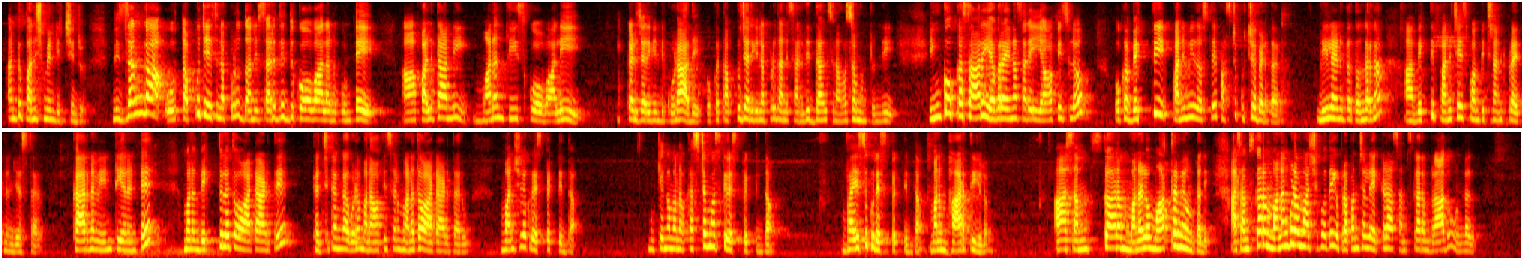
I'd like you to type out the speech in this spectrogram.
అంటూ పనిష్మెంట్ ఇచ్చిండ్రు. నిజంగా ఓ తప్పు చేసినప్పుడు దాన్ని సరిదిద్దుకోవాలనుకుంటే ఆ ఫలితాన్ని మనం తీసుకోవాలి. ఇక్కడ జరిగింది కూడా అదే. ఒక తప్పు జరిగినప్పుడు దాన్ని సరిదిద్దాల్సిన అవసరం ఉంటుంది. ఇంకొకసారి ఎవరైనా సరే ఈ ఆఫీస్లో ఒక వ్యక్తి పని మీద వస్తే ఫస్ట్ కూర్చోబెడతారు. వీలైనంత తొందరగా ఆ వ్యక్తి పని చేసి పంపించడానికి ప్రయత్నం చేస్తారు. కారణం ఏంటి అని అంటే మనం వ్యక్తులతో ఆట ఆడితే ఖచ్చితంగా కూడా మన ఆఫీసర్ మనతో ఆట ఆడతారు. మనుషులకు రెస్పెక్ట్ ఇద్దాం. ముఖ్యంగా మన కస్టమర్స్కి రెస్పెక్ట్ ఇద్దాం. వయసుకు రెస్పెక్ట్ ఇద్దాం. మనం భారతీయులం. ఆ సంస్కారం మనలో మాత్రమే ఉంటుంది. ఆ సంస్కారం మనం కూడా మర్చిపోతే ఇక ప్రపంచంలో ఎక్కడ ఆ సంస్కారం రాదు ఉండదు.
